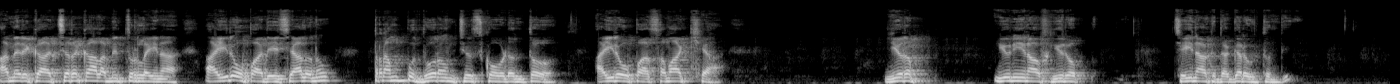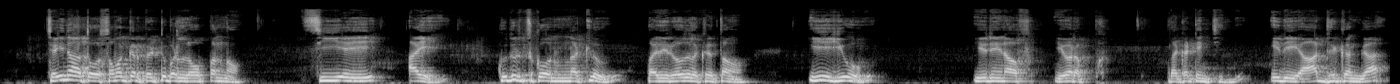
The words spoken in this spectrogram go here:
అమెరికా చిరకాల మిత్రులైన ఐరోపా దేశాలను ట్రంప్ దూరం చేసుకోవడంతో ఐరోపా సమాఖ్య యూరప్ యూనియన్ ఆఫ్ యూరోప్ చైనాకు దగ్గరవుతుంది. చైనాతో సమగ్ర పెట్టుబడుల ఒప్పందం సిఏఐ కుదుర్చుకోనున్నట్లు పది రోజుల క్రితం ఈయు యూనియన్ ఆఫ్ యూరప్ ప్రకటించింది. ఇది ఆర్థికంగా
